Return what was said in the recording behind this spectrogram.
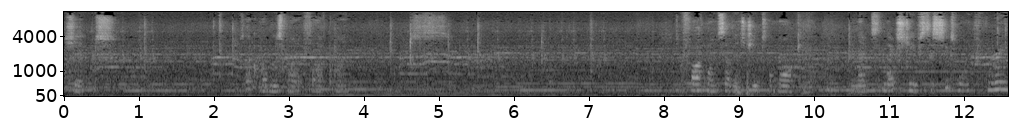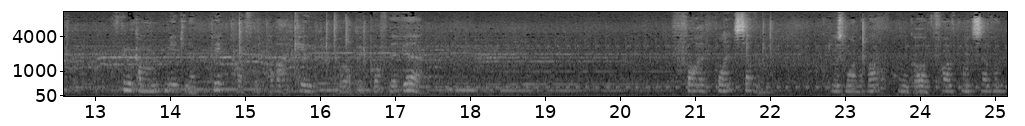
Six. I probably spawn at five point. So five point seven is cheapest on the market. The next next is 613. I think I'm making a big profit. About a K well a big profit, yeah. Five point seven. Could just one at that. Oh god, five point seven.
